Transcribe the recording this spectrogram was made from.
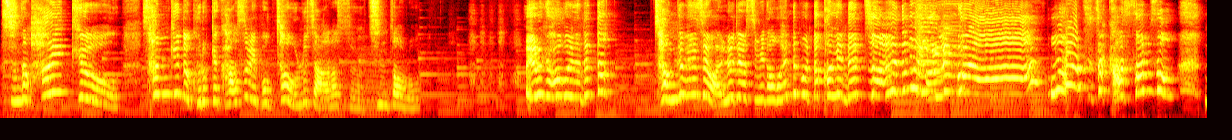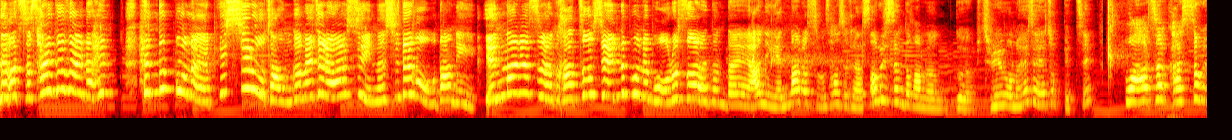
진짜 하이큐 3기도 그렇게 가슴이 벅차 오르지 않았어요 진짜로. 이렇게 하고 있는데 딱 잠금 해제 완료되었습니다 하고 핸드폰 딱 확인했는데 진짜 핸드폰이 열린 거야. 와 진짜 갓삼성. 내가 진짜 살다 살다 핸, 핸드폰을 PC로 잠금 해제를 할 수 있는 시대가 오다니. 옛날이었으면 가짜없이 벌었어야 했는데 아니 옛날이었으면 사실 그냥 서비스 센터 가면 그 비밀번호 해제해줬겠지? 와 진짜 갓삼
